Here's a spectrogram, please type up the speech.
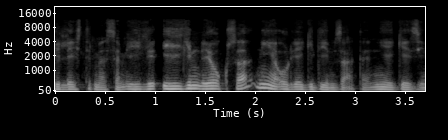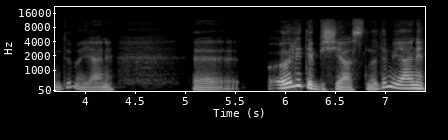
birleştirmezsem, ilgi ilgim de yoksa niye oraya gideyim zaten? Niye gezeyim, değil mi? Yani, eee, öyle de bir şey aslında, değil mi? Yani,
